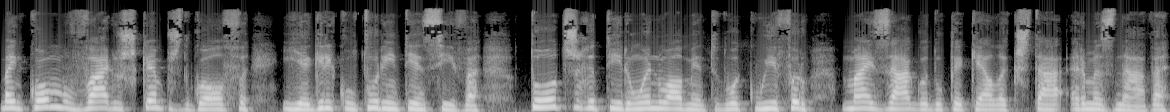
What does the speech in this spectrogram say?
bem como vários campos de golfe e agricultura intensiva. Todos retiram anualmente do aquífero mais água do que aquela que está armazenada.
